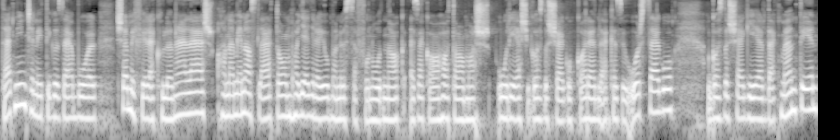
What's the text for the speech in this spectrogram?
Tehát nincsen itt igazából semmiféle különállás, hanem én azt látom, hogy egyre jobban összefonódnak ezek a hatalmas, óriási gazdaságokkal rendelkező országok a gazdasági érdek mentén,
